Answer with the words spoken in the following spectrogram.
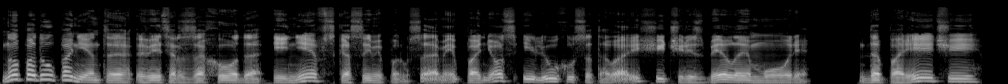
Но подул понента, ветер с захода, и Нев с косыми парусами понес Илюху со товарищей через Белое море, до Поречий,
